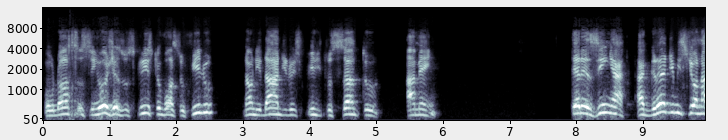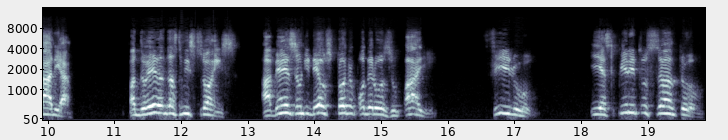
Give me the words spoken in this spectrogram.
por nosso Senhor Jesus Cristo, vosso Filho, na unidade do Espírito Santo. Amém. Terezinha, a grande missionária, padroeira das missões, a bênção de Deus Todo-Poderoso, Pai, Filho e Espírito Santo,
